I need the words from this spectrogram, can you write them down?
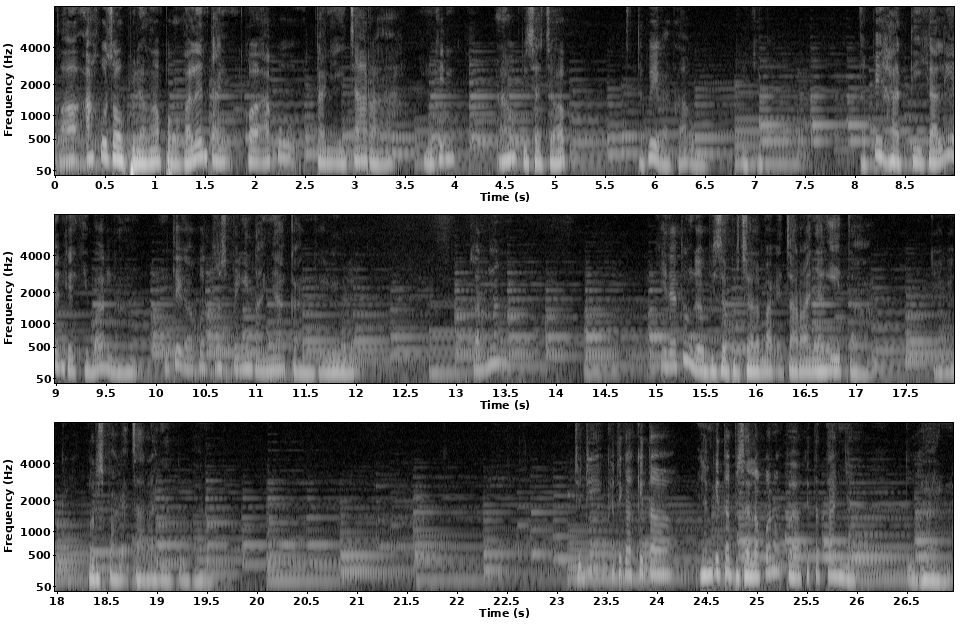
Kalau aku coba bilang apa kalian tanya, kalau aku tanya cara mungkin aku bisa jawab tapi ya gak tahu gitu. Tapi hati kalian kayak gimana itu yang aku terus pengen tanyakan kayak gitu. Karena kita tuh nggak bisa berjalan pakai caranya kita kayak gitu. Harus pakai caranya Tuhan jadi ketika kita yang kita bisa lakukan apa? Kita tanya Tuhan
